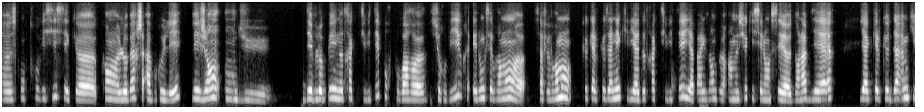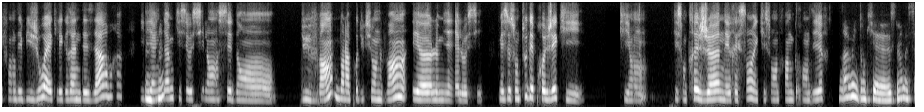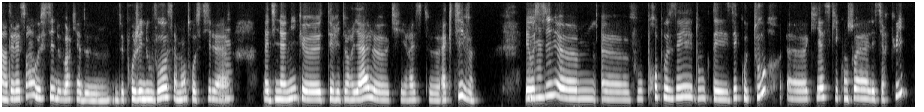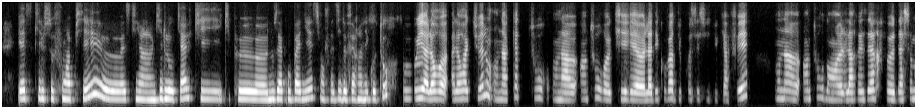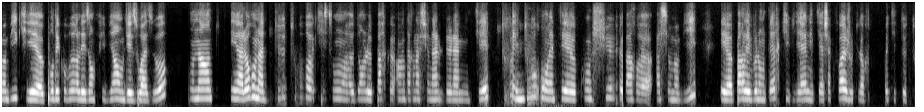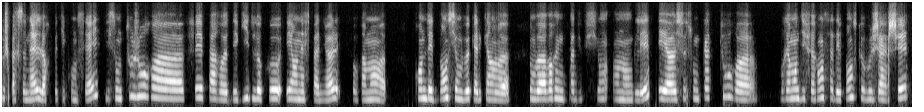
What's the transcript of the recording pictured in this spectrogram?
ce qu'on trouve ici, c'est que quand l'auberge a brûlé, les gens ont dû développer une autre activité pour pouvoir survivre. Et donc, c'est vraiment, ça fait vraiment que quelques années qu'il y a d'autres activités. Il y a par exemple un monsieur qui s'est lancé dans la bière, il y a quelques dames qui font des bijoux avec les graines des arbres. Il y a une mhm. dame qui s'est aussi lancée dans du vin, dans la production de vin et euh, le miel aussi. Mais ce sont tous des projets qui, qui, ont, qui sont très jeunes et récents et qui sont en train de grandir. Ah oui, donc c'est intéressant aussi de voir qu'il y a de, des projets nouveaux. Ça montre aussi la, la dynamique euh, territoriale euh, qui reste active. Et mhm. aussi, euh, euh, vous proposez donc des écotours. Euh, qui est-ce qui conçoit les circuits est-ce qu'ils se font à pied Est-ce qu'il y a un guide local qui, qui peut nous accompagner si on choisit de faire un écotour? Oui, alors à l'heure actuelle, on a quatre tours. On a un tour qui est la découverte du processus du café. On a un tour dans la réserve d'Assomobi qui est pour découvrir les amphibiens ou les oiseaux. On a et alors, on a deux tours qui sont euh, dans le parc international de l'amitié. Tous les mhm. tours ont été euh, conçus par euh, Asomobi et par les volontaires qui viennent et qui à chaque fois ajoutent leur petite touche personnelle, leurs petits conseils. Ils sont toujours faits par des guides locaux et en espagnol. Il faut vraiment prendre les devants si on veut quelqu'un on veut avoir une traduction en anglais. Et euh, ce sont quatre tours euh, vraiment différents. Ça dépend ce que vous cherchez.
